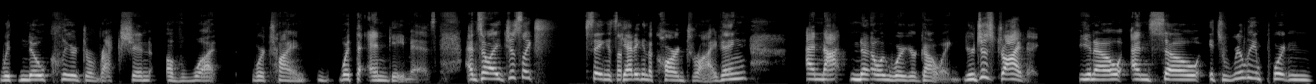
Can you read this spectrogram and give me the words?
with no clear direction of what we're trying, what the end game is. And so I just like saying it's like getting in the car driving and not knowing where you're going. You're just driving, you know? And so it's really important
